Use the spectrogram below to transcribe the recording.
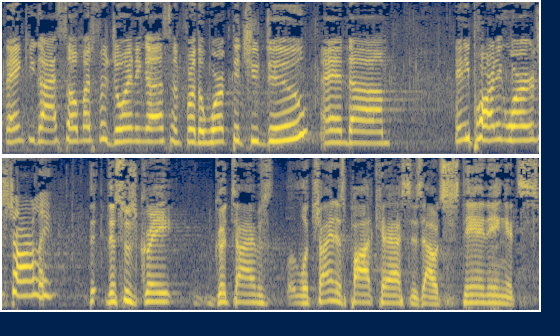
thank you guys so much for joining us and for the work that you do. And, um, any parting words, Charlie? Th- this was great. Good times. LaChina's podcast is outstanding. It's,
